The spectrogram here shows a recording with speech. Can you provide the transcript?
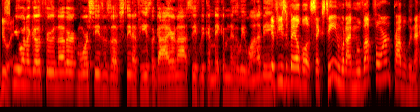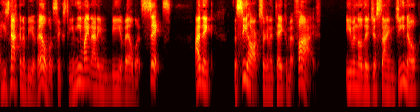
do so it. You want to go through another more seasons of seeing if he's the guy or not. See if we can make him into who we want to be. If he's available at 16, would I move up for him? Probably not. He's not going to be available at 16. He might not even be available at six. I think the Seahawks are going to take him at five, even though they just signed Geno.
